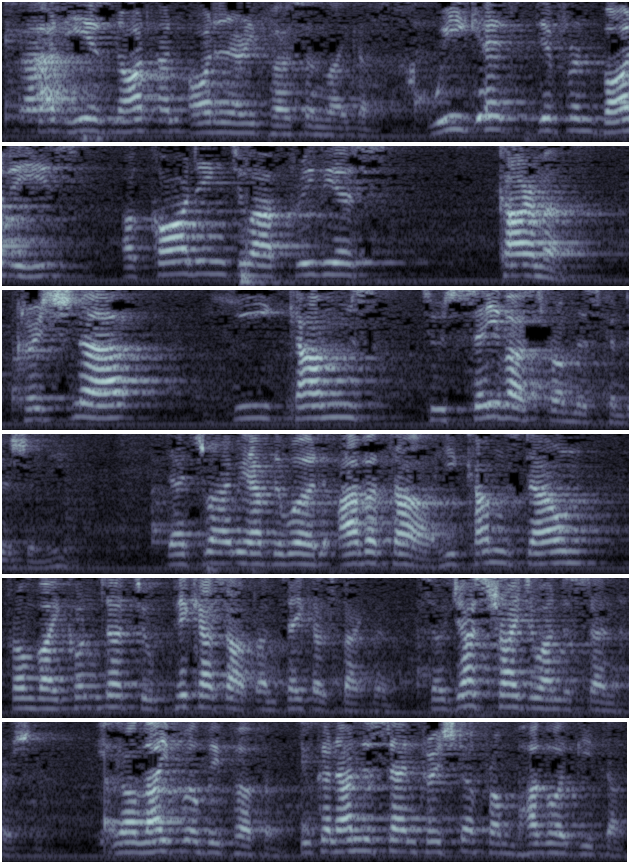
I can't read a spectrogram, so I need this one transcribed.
But he is not an ordinary person like us. We get different bodies according to our previous karma. Krishna, he comes to save us from this condition. He, that's why we have the word avatar. He comes down from Vaikuntha to pick us up and take us back there. So just try to understand Krishna. Your life will be perfect. You can understand Krishna from Bhagavad Gita.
